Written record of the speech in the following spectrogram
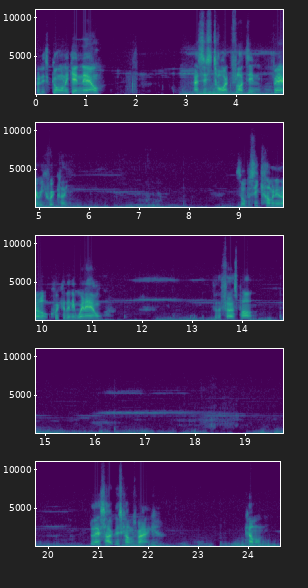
but it's gone again now as this tide floods in very quickly. It's obviously coming in a lot quicker than it went out for the first part. Let's hope this comes back. Come on.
